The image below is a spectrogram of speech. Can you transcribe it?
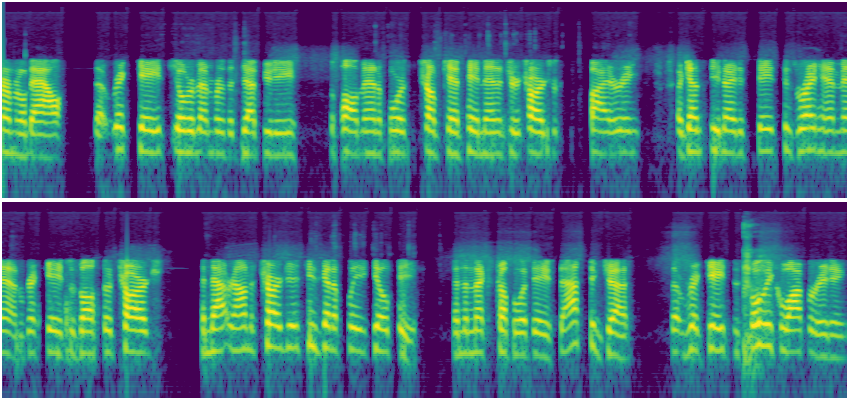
terminal now that Rick Gates, you'll remember the deputy, the Paul Manafort, Trump campaign manager charged with conspiring against the United States, his right hand man, Rick Gates, was also charged. In that round of charges, he's going to plead guilty in the next couple of days. That suggests that Rick Gates is fully cooperating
